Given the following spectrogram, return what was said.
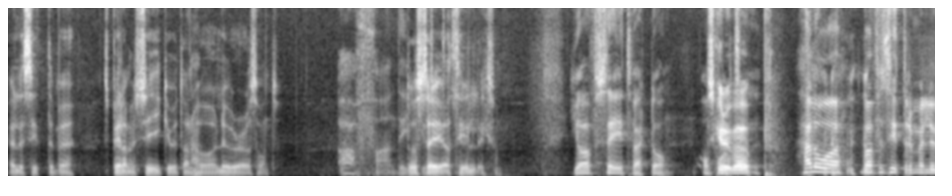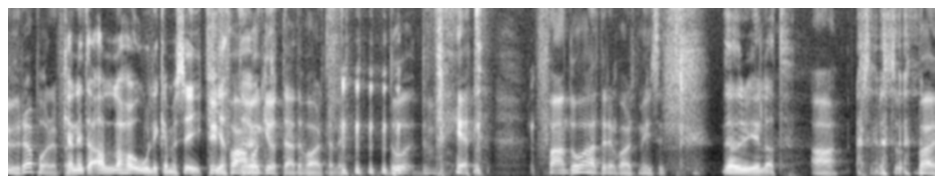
Eller sitter med, spelar musik utan hörlurar och sånt. Ah, fan, det är Då säger jag till liksom. Jag säger tvärtom. Om Skruva folk- upp. Hallå, varför sitter du med lurar på dig? För? Kan inte alla ha olika musik? Fy fan vad gött det hade varit eller? Då, du vet. Fan, då hade det varit mysigt. Det hade du gillat. Ja, så det, så, bara,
